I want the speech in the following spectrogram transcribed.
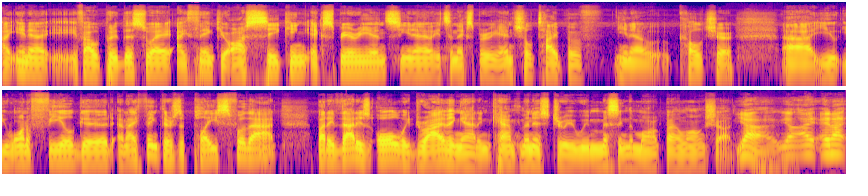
uh, you know, if I would put it this way, I think you are seeking experience. You know, it's an experiential type of you know culture. Uh, you you want to feel good, and I think there's a place for that. But if that is all we're driving at in camp ministry, we're missing the mark by a long shot. Yeah, yeah, I, and I,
